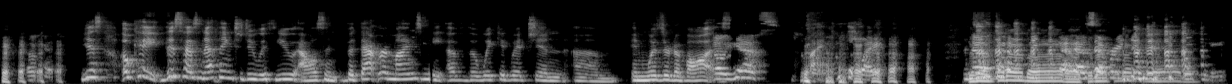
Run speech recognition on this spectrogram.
be okay? Yes. Okay. This has nothing to do with you, Allison, but that reminds me of the Wicked Witch in um in Wizard of Oz. Oh yes, Right. Right. no, that, that has everything to do with me.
